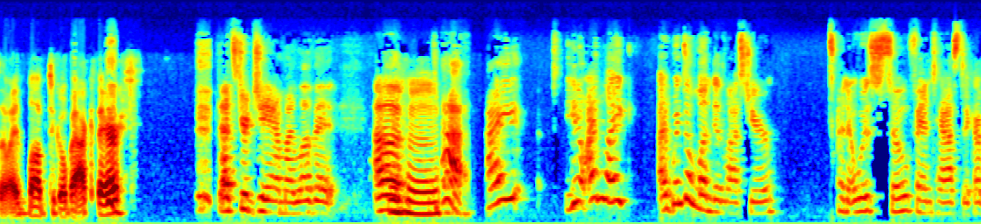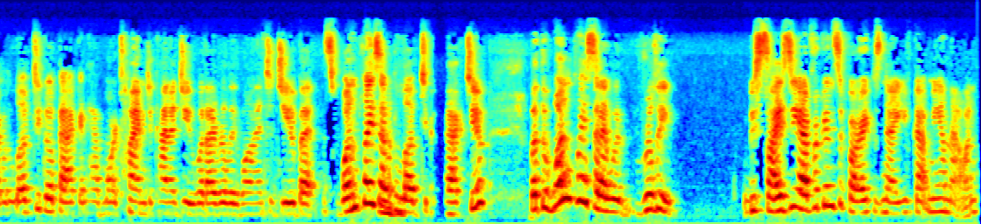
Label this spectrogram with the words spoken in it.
So I'd love to go back there. that's your jam. I love it. Um, mm-hmm. Yeah, I, you know, I like. I went to London last year, and it was so fantastic. I would love to go back and have more time to kind of do what I really wanted to do. But it's one place mm-hmm. I would mm-hmm. love to go back to. But the one place that I would really, besides the African safari, because now you've got me on that one,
